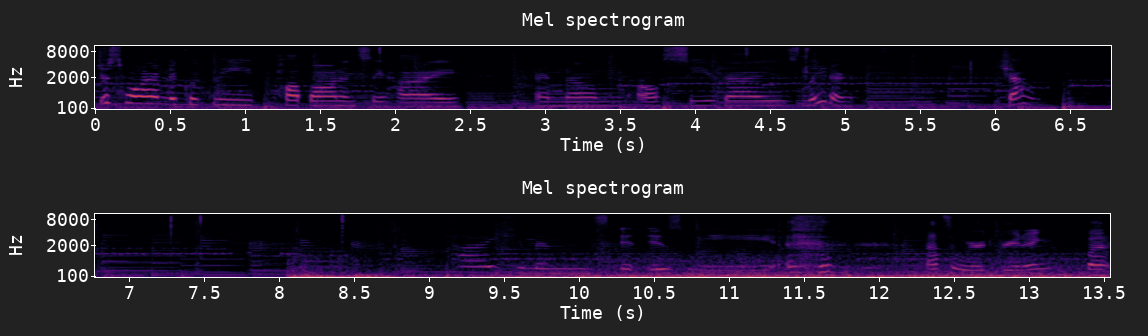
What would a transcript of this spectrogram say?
just wanted to quickly pop on and say hi, and um, I'll see you guys later. Ciao. Hi humans, it is me. That's a weird greeting, but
